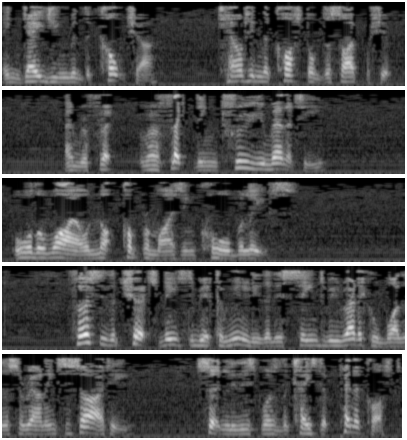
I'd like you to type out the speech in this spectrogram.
engaging with the culture, counting the cost of discipleship, and reflect, reflecting true humanity, all the while not compromising core beliefs. Firstly, the church needs to be a community that is seen to be radical by the surrounding society. Certainly, this was the case at Pentecost,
